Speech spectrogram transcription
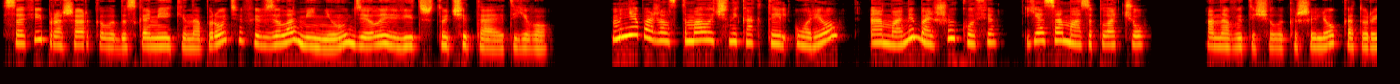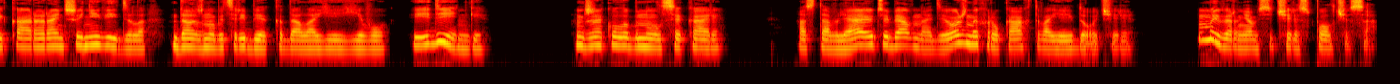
Софи прошаркала до скамейки напротив и взяла меню, делая вид, что читает его. «Мне, пожалуйста, молочный коктейль Орео, а маме большой кофе. Я сама заплачу». Она вытащила кошелек, который Кара раньше не видела. Должно быть, Ребекка дала ей его. И деньги. Джек улыбнулся Каре. «Оставляю тебя в надежных руках твоей дочери. Мы вернемся через полчаса.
